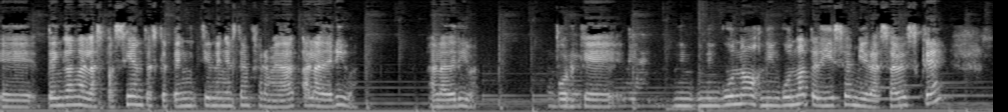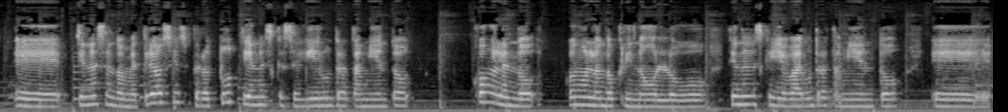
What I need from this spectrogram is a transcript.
eh, tengan a las pacientes que tienen esta enfermedad a la deriva, a la deriva. Porque ninguno, ninguno te dice, mira, ¿sabes qué? Eh, tienes endometriosis, pero tú tienes que seguir un tratamiento con el, con el endocrinólogo, tienes que llevar un tratamiento eh,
